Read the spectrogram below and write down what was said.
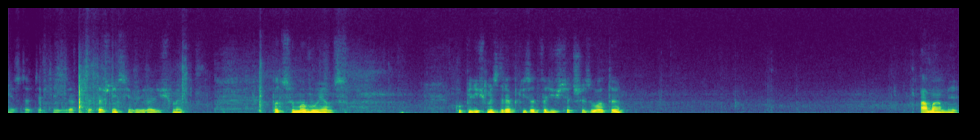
Niestety w tej zdrabce też nic nie wygraliśmy. Podsumowując, kupiliśmy zdrabki za 23 zł, a mamy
